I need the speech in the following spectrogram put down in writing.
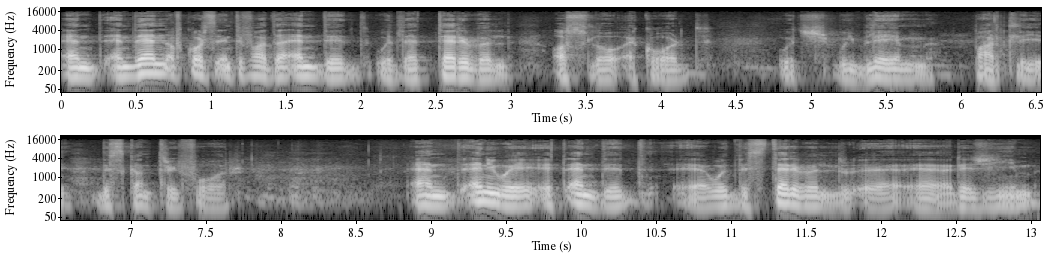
And, and then, of course, the Intifada ended with that terrible Oslo Accord, which we blame partly this country for. And anyway, it ended uh, with this terrible uh, uh, regime,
